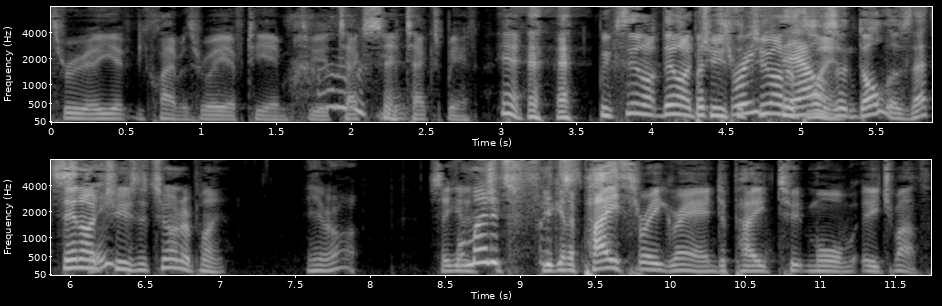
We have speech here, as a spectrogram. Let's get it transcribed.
through EF, you claim it through EFTM to your tax your tax ban. Yeah, because then I then I'd But choose the two hundred plan. dollars. That's Then I'd choose the two hundred plan. Yeah, right. So you're Well, going mate, it's- you're going to pay three grand to pay two more each month,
